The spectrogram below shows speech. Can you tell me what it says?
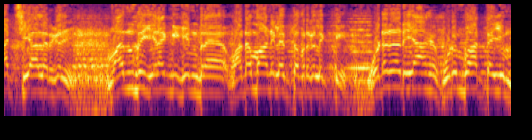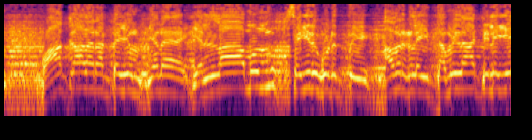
ஆட்சியாளர்கள் வந்து இறங்குகின்ற வடமாநிலத்தவர்களுக்கு உடனடியாக குடும்ப அட்டையும் வாக்காளர் அட்டையும் என எல்லாமும் செய்து கொடுத்து அவர்களை தமிழ்நாட்டிலேயே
